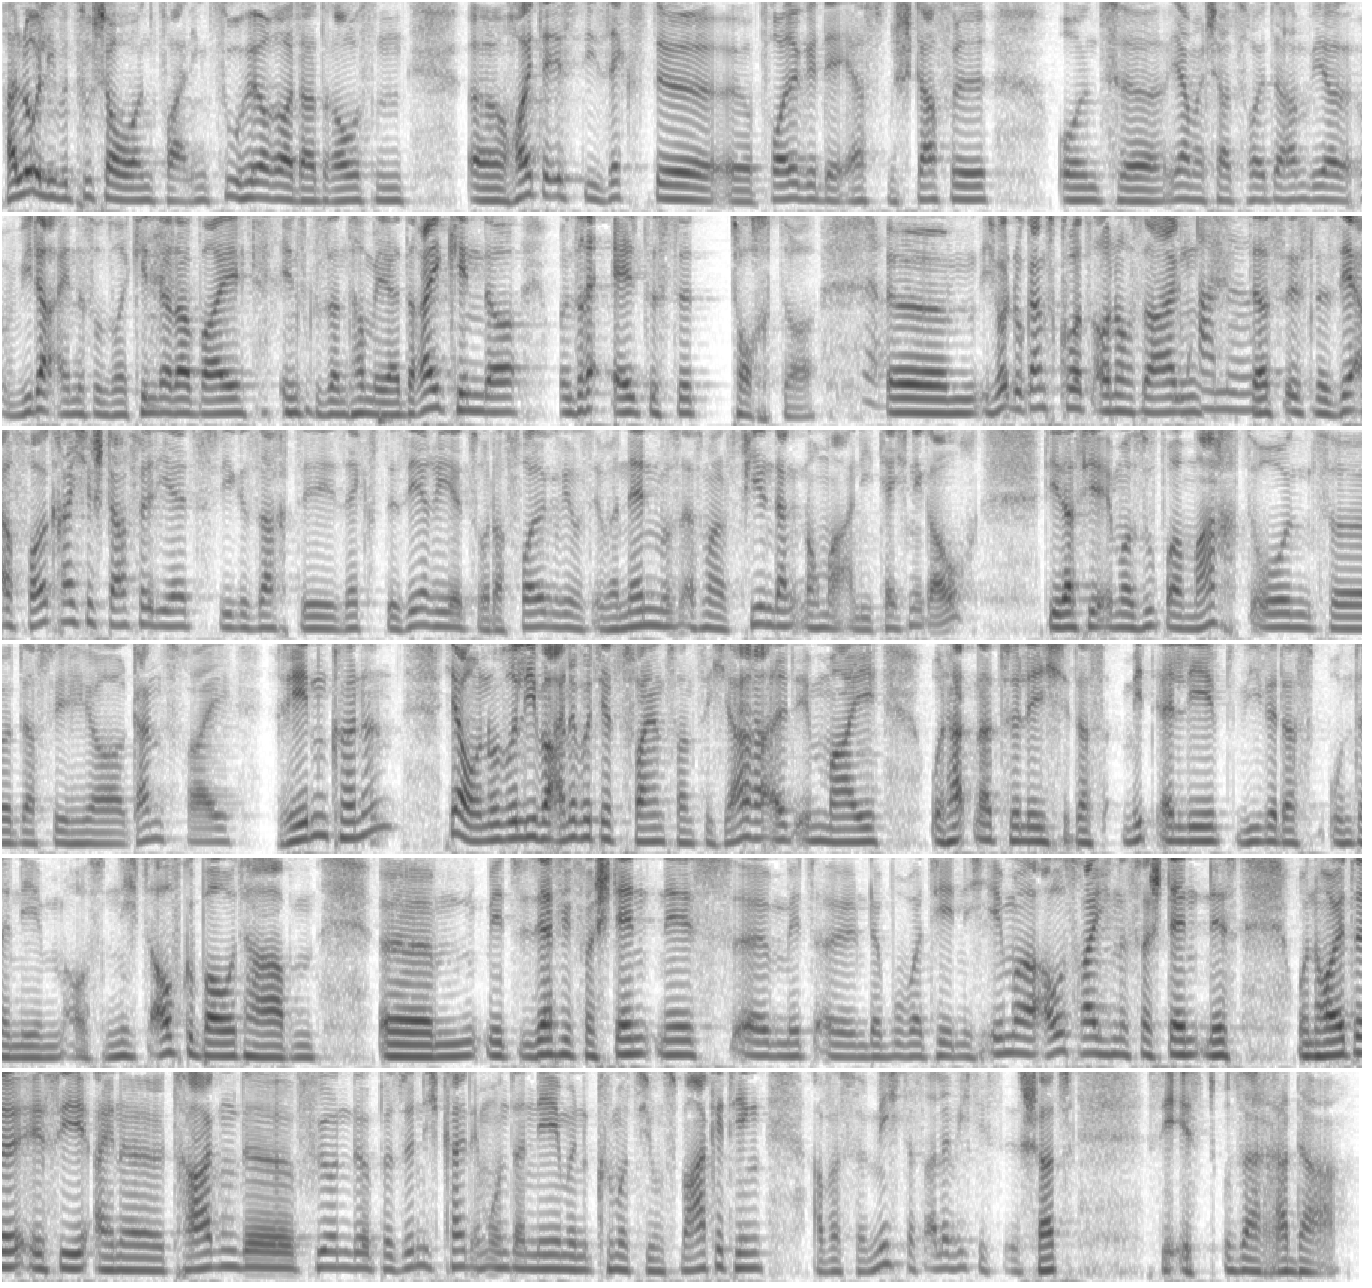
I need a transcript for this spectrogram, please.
Hallo, liebe Zuschauer und vor allen Dingen Zuhörer da draußen. Äh, heute ist die sechste äh, Folge der ersten Staffel. Und äh, ja, mein Schatz, heute haben wir wieder eines unserer Kinder dabei. Insgesamt haben wir ja drei Kinder. Unsere älteste Tochter. Ähm, ich wollte nur ganz kurz auch noch sagen, das ist eine sehr erfolgreiche Staffel jetzt. Wie gesagt, die sechste Serie jetzt oder Folge, wie man es immer nennen muss. Erstmal vielen Dank nochmal an die Technik auch, die das hier immer super macht und äh, dass wir hier ganz frei reden können. Ja, und unsere liebe Anne wird jetzt 22 Jahre alt im Mai und hat natürlich das miterlebt, wie wir das Unternehmen aus Nichts aufgebaut haben, ähm, mit sehr viel Verständnis, äh, mit äh, der Pubertät nicht immer ausreichendes Verständnis. Und heute ist sie eine tragende, führende Persönlichkeit im Unternehmen, kümmert sich ums Marketing. Aber was für mich das Allerwichtigste ist, Schatz, sie ist unser Radar.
